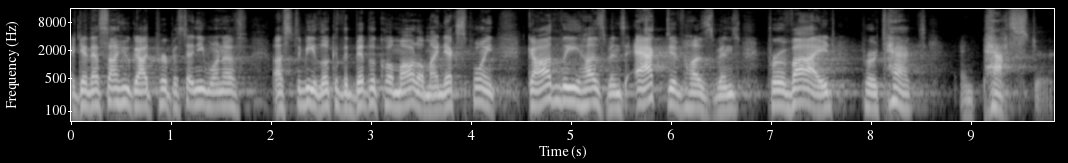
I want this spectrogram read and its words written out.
Again, that's not who God purposed any one of us to be. Look at the biblical model. My next point godly husbands, active husbands, provide, protect, and pastor.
